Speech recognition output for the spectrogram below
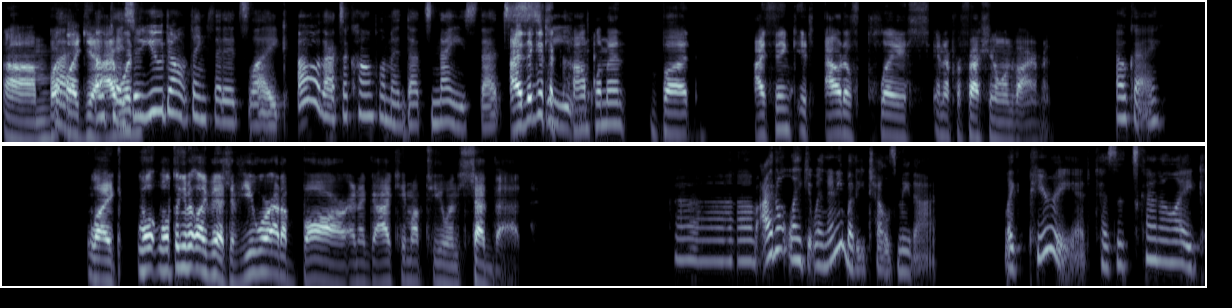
Um, but But like, yeah, I okay, would. so you don't think that it's like, oh, that's a compliment. That's nice. That's I think it's a compliment, but I think it's out of place in a professional environment. Okay. Like, well, well, think of it like this: if you were at a bar and a guy came up to you and said that, Um, I don't like it when anybody tells me that. Like, period, because it's kind of like,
